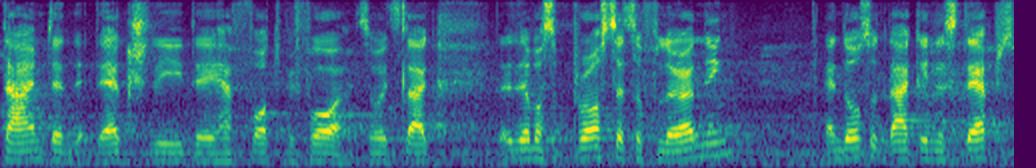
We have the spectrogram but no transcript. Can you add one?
time than they actually they have thought before. So it's like, there was a process of learning, and also like in the steps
